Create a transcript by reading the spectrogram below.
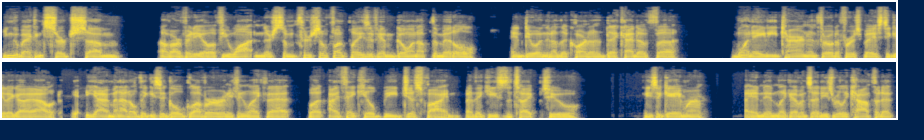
you can go back and search some of our video if you want, and there's some there's some fun plays of him going up the middle and doing you know the corner that kind of uh, 180 turn and throw to first base to get a guy out. Yeah, I mean I don't think he's a Gold Glover or anything like that, but I think he'll be just fine. I think he's the type to he's a gamer. And then, like Evan said, he's really confident.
